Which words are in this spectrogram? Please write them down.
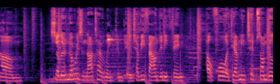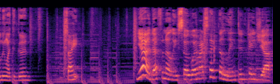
Um, so there's no reason not to have a LinkedIn page. Have you found anything helpful? Like, do you have any tips on building like a good site? Yeah, definitely. So going back to like the LinkedIn page, yeah.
